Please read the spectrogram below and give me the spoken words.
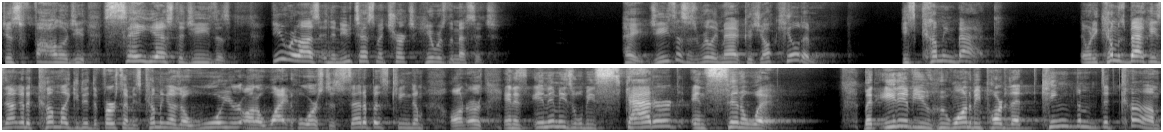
just follow Jesus. Say yes to Jesus. Do you realize in the New Testament church, here was the message Hey, Jesus is really mad because y'all killed him. He's coming back. And when he comes back, he's not going to come like he did the first time. He's coming as a warrior on a white horse to set up his kingdom on earth, and his enemies will be scattered and sent away. But any of you who want to be part of that kingdom to come,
